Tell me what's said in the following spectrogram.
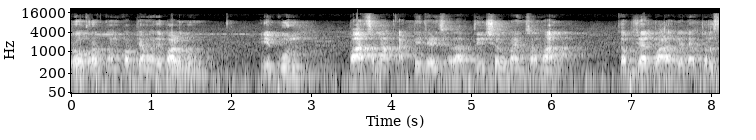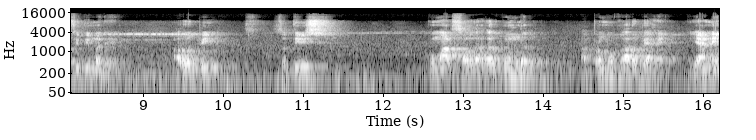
रोख रक्कम कब्जामध्ये बाळगून एकूण पाच लाख अठ्ठेचाळीस हजार तीनशे रुपयांचा माल कब्जात बाळगलेल्या परिस्थितीमध्ये आरोपी सतीश कुमार सौदागर गुंड हा प्रमुख आरोपी आहे. याने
